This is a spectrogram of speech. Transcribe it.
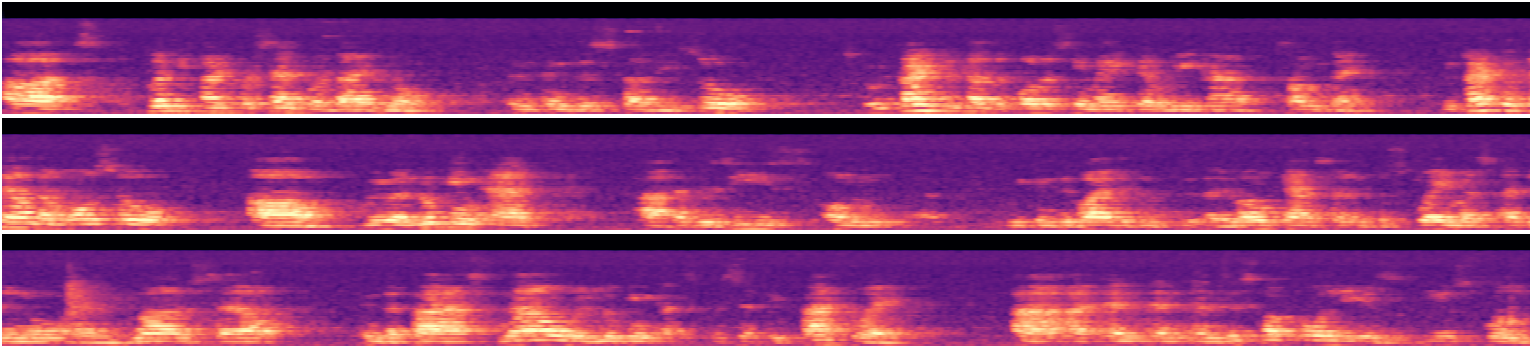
25% uh, were diagnosed in, in, this study. So we're trying to tell the policymaker we have something. We're trying to tell them also um, we were looking at uh, a disease on, we can divide it into lung cancer into squamous, adeno, and large cell in the past. Now we're looking at specific pathway. Uh, and, and, and this not only is useful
